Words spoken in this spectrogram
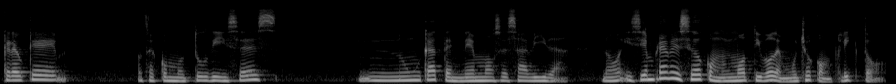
creo que, o sea, como tú dices, nunca tenemos esa vida, ¿no? Y siempre había sido como un motivo de mucho conflicto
